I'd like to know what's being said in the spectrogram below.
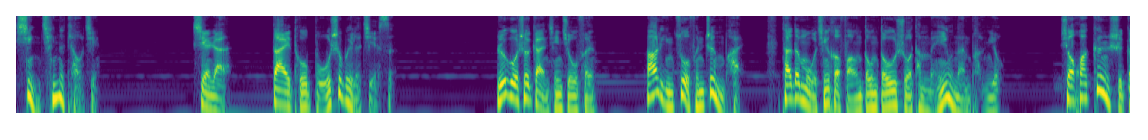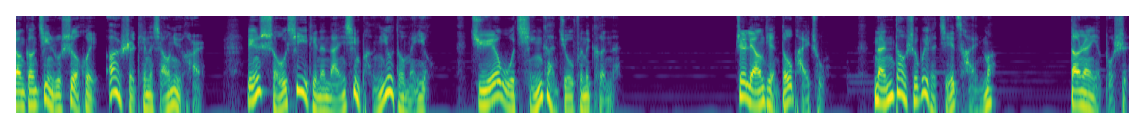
性侵的条件。显然，歹徒不是为了劫色。如果说感情纠纷，阿岭作风正派。他的母亲和房东都说他没有男朋友，小花更是刚刚进入社会二十天的小女孩，连熟悉一点的男性朋友都没有，绝无情感纠纷的可能。这两点都排除，难道是为了劫财吗？当然也不是。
